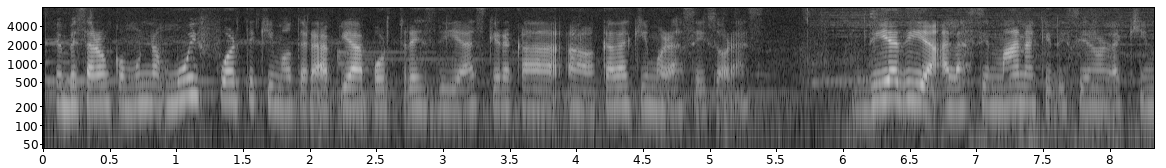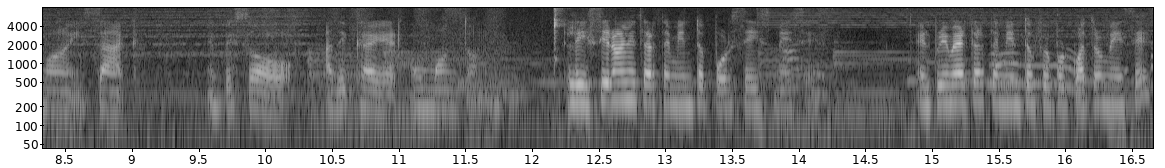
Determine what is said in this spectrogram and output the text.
Empezaron como una muy fuerte quimioterapia por tres días, que era cada, ah, cada quimio era seis horas. Día a día, a la semana que le hicieron la quimio a Isaac, empezó a decaer un montón. Le hicieron el tratamiento por seis meses. El primer tratamiento fue por cuatro meses.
